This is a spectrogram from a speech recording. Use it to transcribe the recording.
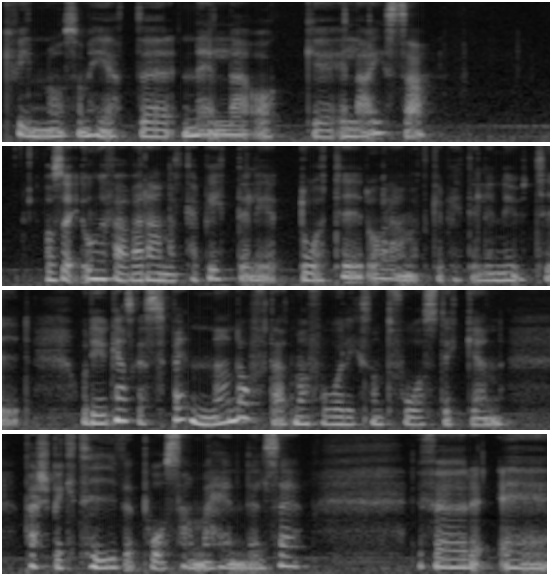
kvinnor som heter Nella och eh, Eliza. Och så ungefär varannat kapitel är dåtid och varannat kapitel är nutid. Och det är ju ganska spännande ofta att man får liksom två stycken perspektiv på samma händelse. För eh,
